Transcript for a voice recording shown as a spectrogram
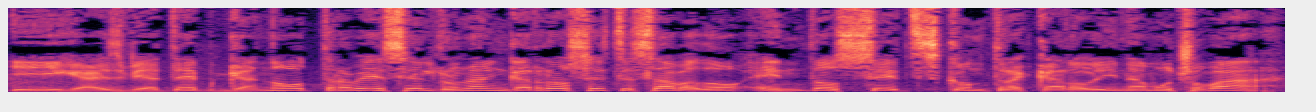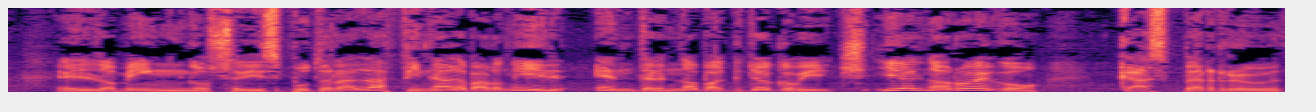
Iga Swiatek ganó otra vez el Roland Garros este sábado en dos sets contra Carolina Muchova. El domingo se disputará la final varonil entre Novak Djokovic y el noruego Casper Ruud.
